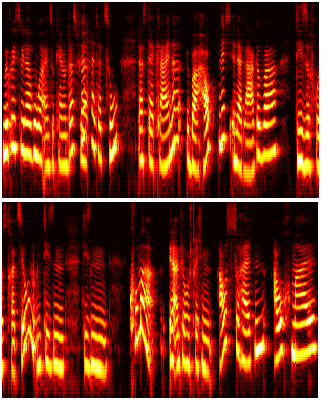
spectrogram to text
möglichst wieder Ruhe einzukehren. Und das führt Ja. halt dazu, dass der Kleine überhaupt nicht in der Lage war, diese Frustration und diesen, diesen Kummer, in Anführungsstrichen, auszuhalten, auch mal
